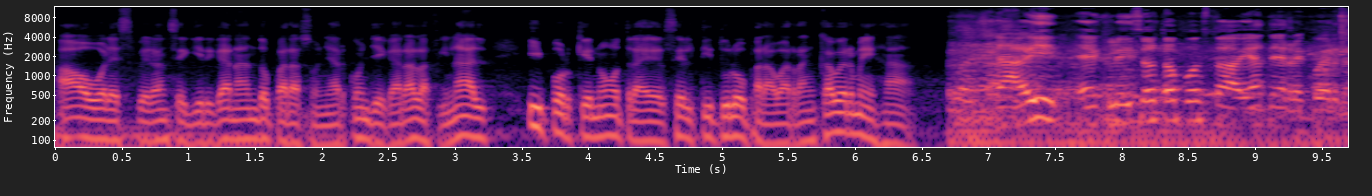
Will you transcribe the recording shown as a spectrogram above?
Ahora esperan seguir ganando para soñar con llegar a la final y por qué no traerse el título para Barranca Bermeja. David, el Club todavía te recuerda.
